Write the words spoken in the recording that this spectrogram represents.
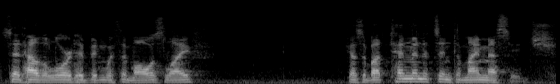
said how the Lord had been with him all his life. Because about 10 minutes into my message,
